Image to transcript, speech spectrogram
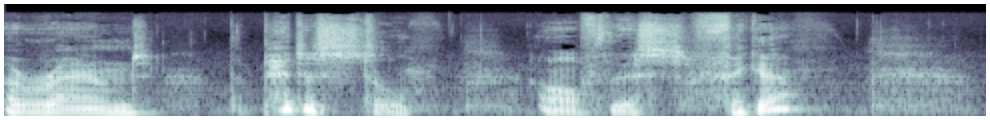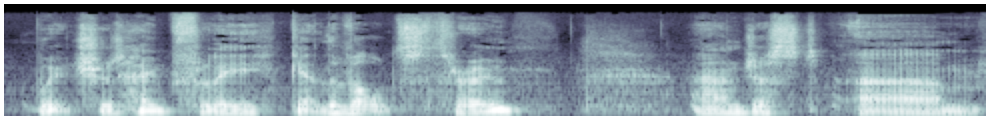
around the pedestal of this figure, which should hopefully get the volts through, and just um,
